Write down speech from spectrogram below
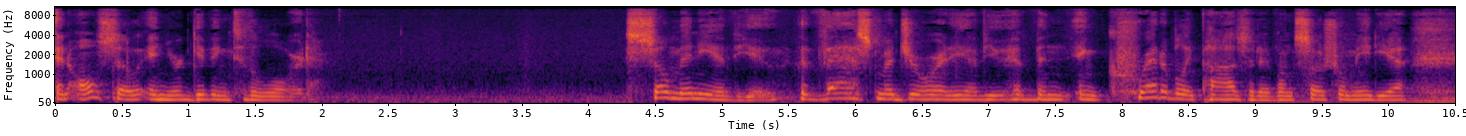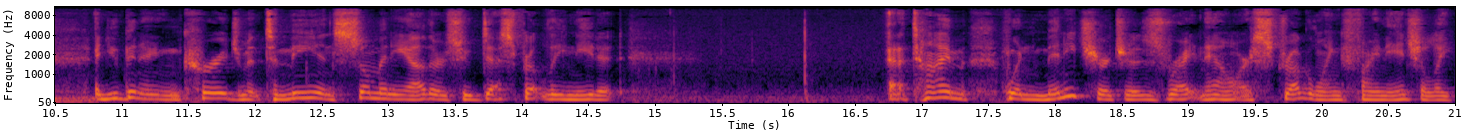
and also in your giving to the Lord so many of you, the vast majority of you, have been incredibly positive on social media, and you've been an encouragement to me and so many others who desperately need it. At a time when many churches right now are struggling financially,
